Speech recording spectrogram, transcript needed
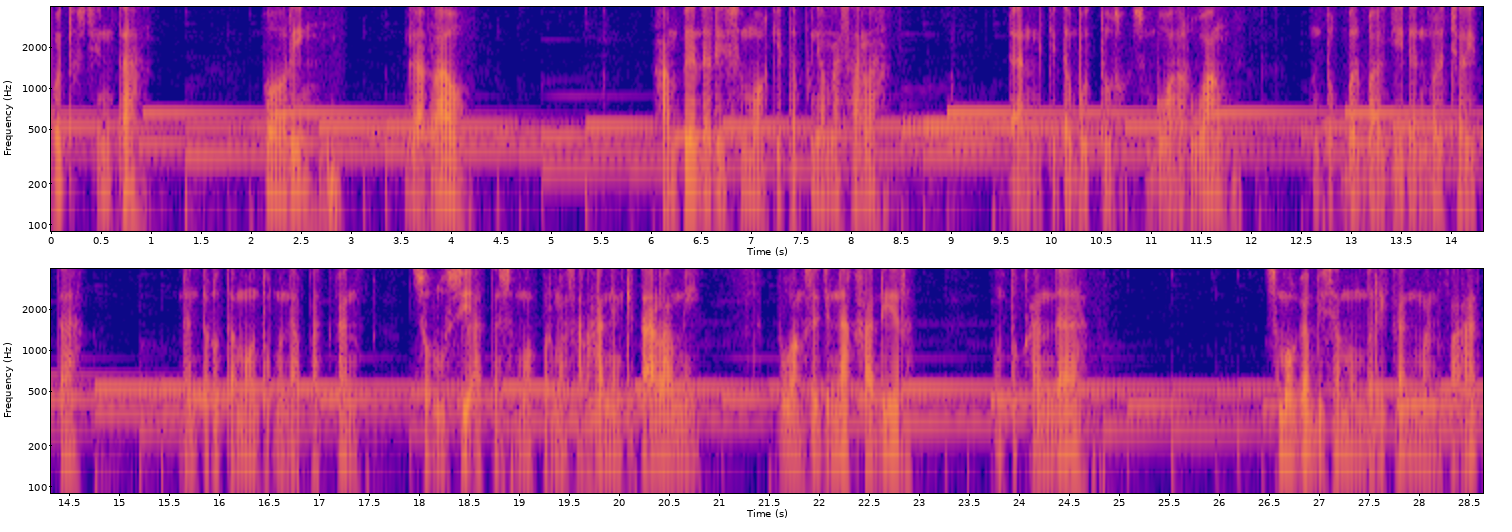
putus cinta, boring, galau. Hampir dari semua kita punya masalah, dan kita butuh sebuah ruang untuk berbagi dan bercerita, dan terutama untuk mendapatkan solusi atas semua permasalahan yang kita alami. Ruang sejenak hadir untuk Anda. Semoga bisa memberikan manfaat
